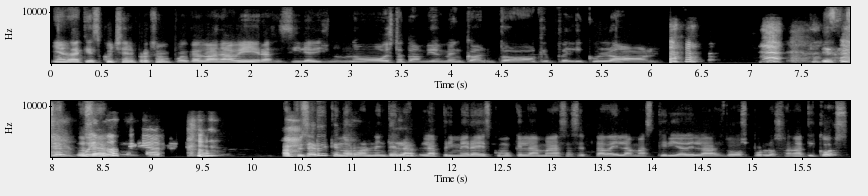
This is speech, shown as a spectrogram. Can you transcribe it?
Mañana que escuchen el próximo podcast van a ver a Cecilia diciendo, no, esta también me encantó, qué peliculón. es que, o pues no sé. A pesar de que normalmente la, la, primera es como que la más aceptada y la más querida de las dos por los fanáticos,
